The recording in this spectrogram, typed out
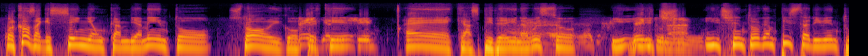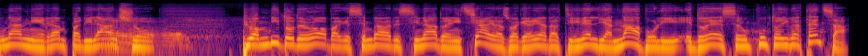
qualcosa che segna un cambiamento storico Veglia, perché dici? Eh caspiterina Eh, questo il, il, 21 anni. il centrocampista di 21 anni in rampa di lancio Eh, più ambito d'Europa che sembrava destinato a iniziare la sua carriera ad alti livelli a Napoli e doveva essere un punto di partenza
